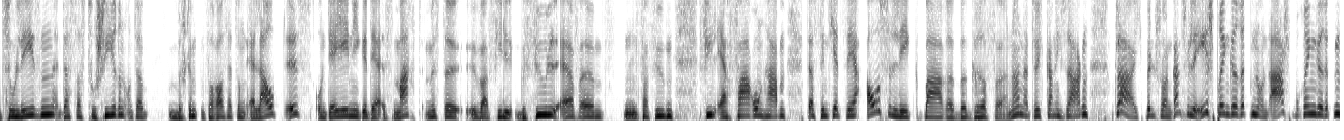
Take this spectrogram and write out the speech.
zu lesen, dass das Tuschieren unter bestimmten Voraussetzungen erlaubt ist und derjenige, der es macht, müsste über viel Gefühl äh, verfügen, viel Erfahrung haben. Das sind jetzt sehr auslegbare Begriffe. Ne? Natürlich kann ich sagen, klar, ich bin schon ganz viele E-Spring geritten und A-Spring geritten.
